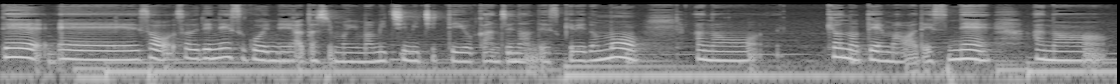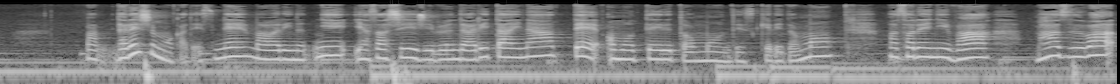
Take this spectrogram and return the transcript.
で、えー、そうそれでねすごいね私も今みちみちっていう感じなんですけれどもあの今日のテーマはですねあのまあ、誰しもがですね周りに優しい自分でありたいなって思っていると思うんですけれども、まあ、それにはまずは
